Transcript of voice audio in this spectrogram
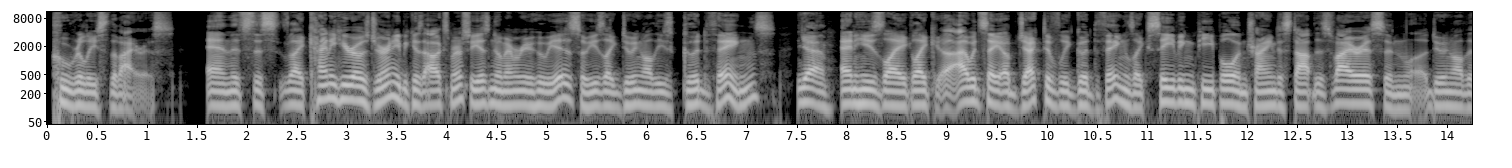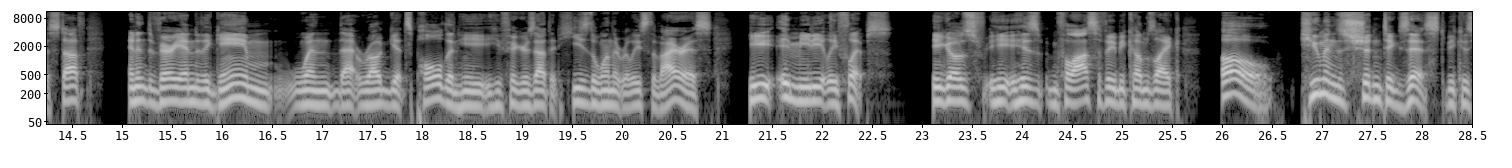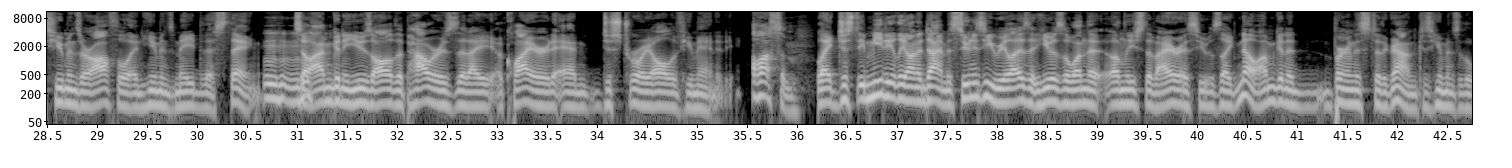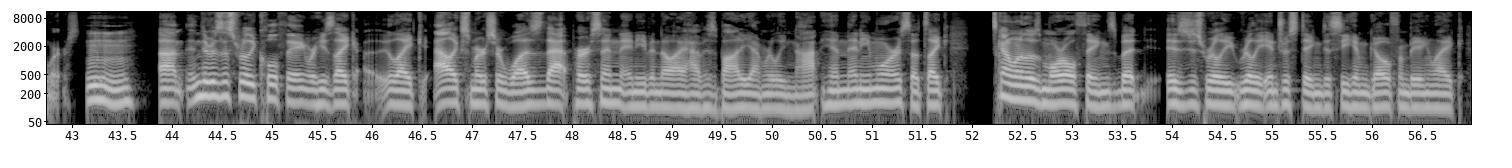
who released the virus. And it's this like kind of hero's journey because Alex Mercer he has no memory of who he is, so he's like doing all these good things, Yeah. and he's like like I would say objectively good things, like saving people and trying to stop this virus and uh, doing all this stuff. And at the very end of the game, when that rug gets pulled and he he figures out that he's the one that released the virus, he immediately flips. He goes he his philosophy becomes like, "Oh, humans shouldn't exist because humans are awful and humans made this thing. Mhm. So I'm going to use all of the powers that I acquired and destroy all of humanity." awesome. Like just immediately on a dime. As soon as he realized that he was the one that unleashed the virus, he was like, "No, I'm going to burn this to the ground because humans are the worst." Mm-hmm. Um, and there was this really cool thing where he's like, like Alex Mercer was that person, and even though I have his body, I'm really not him anymore. So it's like it's kind of one of those moral things, but it's just really, really interesting to see him go from being like,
